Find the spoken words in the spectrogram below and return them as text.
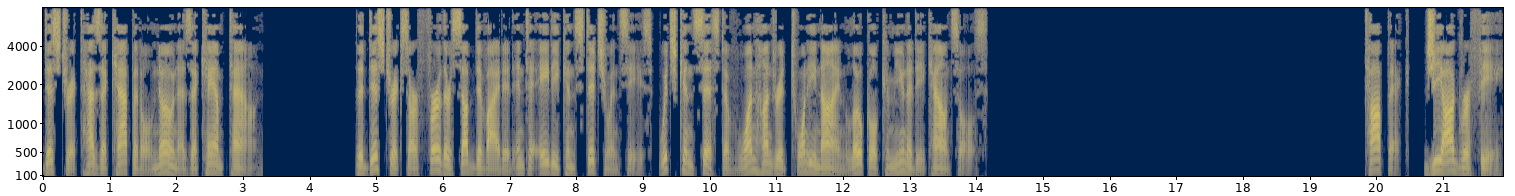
district has a capital known as a camp town. The districts are further subdivided into 80 constituencies, which consist of 129 local community councils. Topic: Geography.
